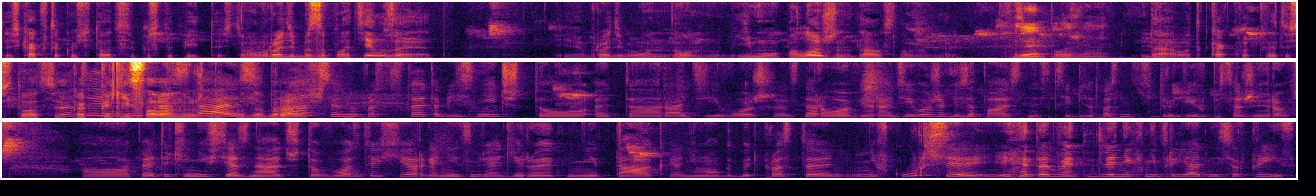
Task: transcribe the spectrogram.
То есть как в такой ситуации поступить? То есть он вроде бы заплатил за это, вроде бы он, он ему положено, да, условно говоря. Хозяин положения. Да, вот как вот в этой ситуации, ну, как, какие слова нужно подобрать? Ситуация, но просто стоит объяснить, что это ради его же здоровья, ради его же безопасности, безопасности других пассажиров. А, опять-таки, не все знают, что в воздухе организм реагирует не так. Они могут быть просто не в курсе, и это будет для них неприятный сюрприз.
